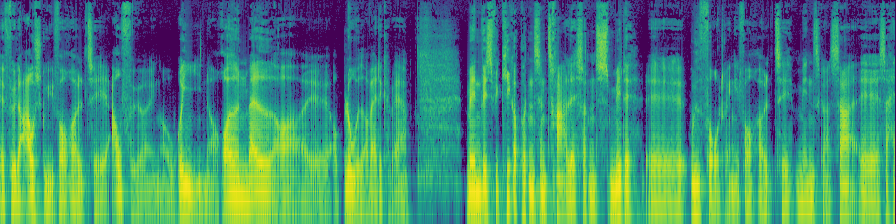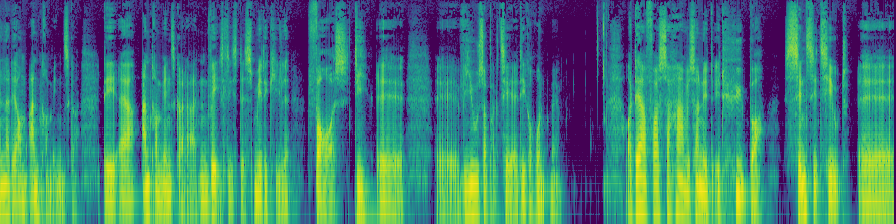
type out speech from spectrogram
øh, føler afsky i forhold til afføring og urin og røden mad og, øh, og blod og hvad det kan være. Men hvis vi kigger på den centrale sådan smitte øh, udfordring i forhold til mennesker, så, øh, så handler det om andre mennesker. Det er andre mennesker, der er den væsentligste smittekilde for os. De øh, øh, virus og bakterier, de går rundt med. Og derfor så har vi sådan et, et hyper sensitivt øh,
